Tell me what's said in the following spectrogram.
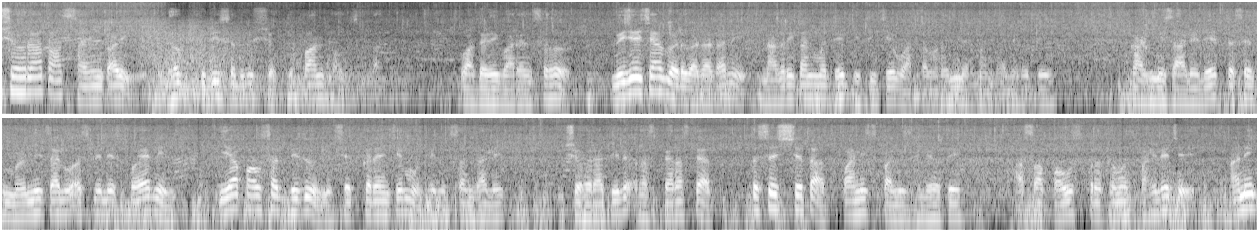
शहरात आज सायंकाळी ढगफुटी सदृश तुफान पाऊस झाला. वादळी वाऱ्यांसह विजेच्या गडगडाटाने नागरिकांमध्ये भीतीचे वातावरण निर्माण झाले होते. काढणीस आलेले तसेच मळणी चालू असलेले सोयाबीन या पावसात भिजून शेतकऱ्यांचे मोठे नुकसान झाले. शहरातील रस्त्या रस्त्यात तसेच शेतात पाणीच पाणी झाले होते. असा पाऊस प्रथमच पाहिल्याचे अनेक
